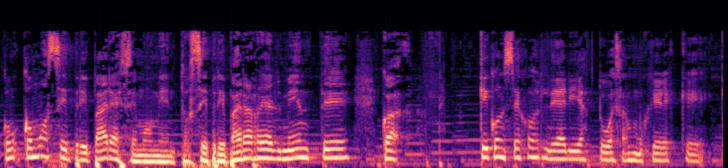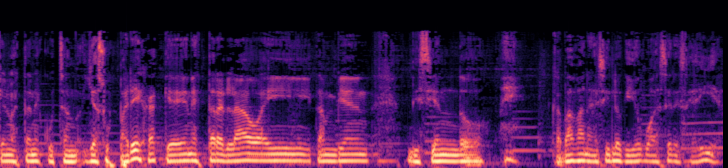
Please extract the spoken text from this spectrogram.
cómo, se prepara ese momento, se prepara realmente. ¿Qué consejos le darías tú a esas mujeres que, que nos están escuchando y a sus parejas que deben estar al lado ahí también diciendo, "Eh, capaz van a decir lo que yo puedo hacer ese día?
